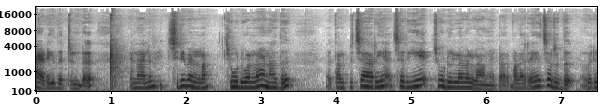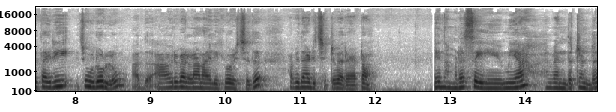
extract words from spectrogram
ആഡ് ചെയ്തിട്ടുണ്ട്. എന്നാലും ഇച്ചിരി വെള്ളം ചൂടുവെള്ളമാണ് അത്. തിളപ്പിച്ചാറിയ ചെറിയ ചൂടുള്ള വെള്ളമാണ് കേട്ടോ. വളരെ ചെറുത്. ഒരു തരി ചൂടുള്ളൂ അത് ആ ഒരു വെള്ളമാണ് അതിലേക്ക് ഒഴിച്ചത്. അപ്പോൾ ഇത് അടിച്ചിട്ട് വരാം കേട്ടോ. നമ്മുടെ സേമിയ വെന്തിട്ടുണ്ട്.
